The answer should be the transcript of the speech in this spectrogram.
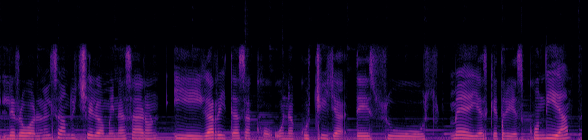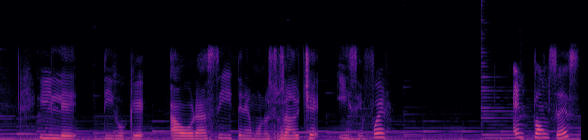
le robaron el sándwich, lo amenazaron y Garrita sacó una cuchilla de sus medias que traía escondida y le dijo que ahora sí tenemos nuestro sándwich y se fueron. Entonces,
